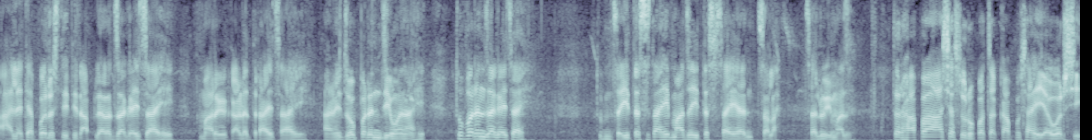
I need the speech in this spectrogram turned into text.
आल्या त्या परिस्थितीत आपल्याला जगायचं आहे मार्ग काढत राहायचा आहे आणि जोपर्यंत जीवन आहे तोपर्यंत जगायचं आहे. तुमचंही तसंच आहे माझंही तसंच आहे आणि चला चालू आहे माझं. तर हा पहा अशा स्वरूपाचा कापूस आहे यावर्षी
